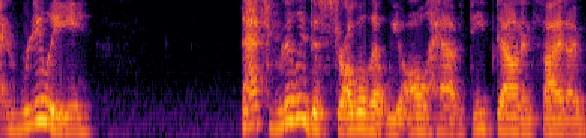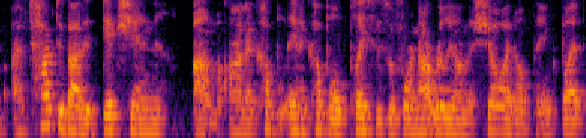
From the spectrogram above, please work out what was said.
and really that's really the struggle that we all have deep down inside. I've I've talked about addiction um, on a couple in a couple of places before, not really on the show, I don't think, but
